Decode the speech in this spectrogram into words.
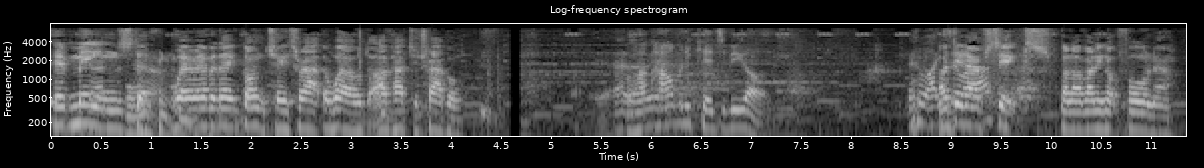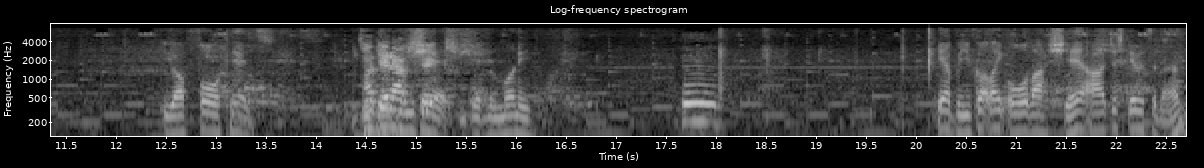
It means that wherever they've gone to throughout the world, I've had to travel. Well, how, how many kids have you got? Like I did have six, but I've only got four now. You got four kids. You I did have shit? six. You give them money. Hmm. Yeah, but you've got like all that shit. I'll just give it to them.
